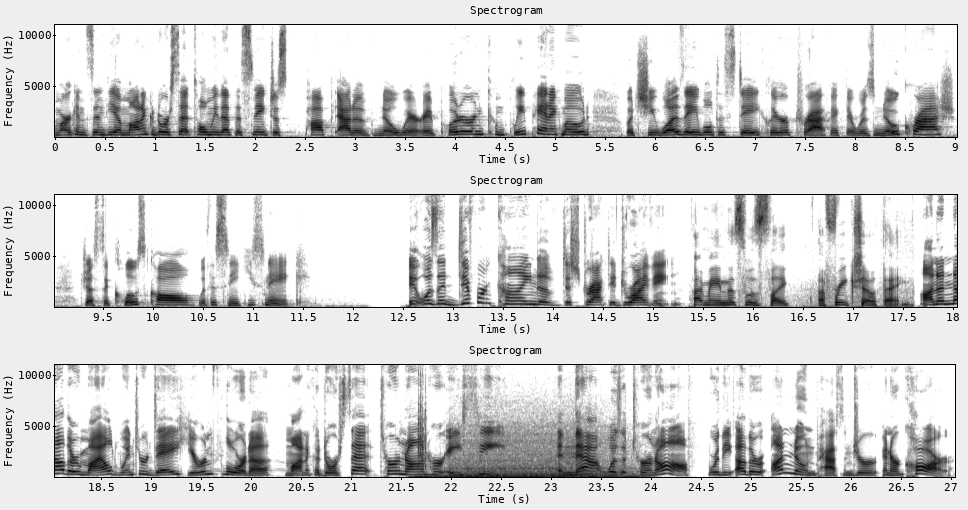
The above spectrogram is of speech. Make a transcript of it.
Mark and Cynthia, Monica Dorsett told me that the snake just popped out of nowhere. It put her in complete panic mode, but she was able to stay clear of traffic. There was no crash, just a close call with a sneaky snake. It was a different kind of distracted driving. I mean, this was like a freak show thing. On another mild winter day here in Florida, Monica Dorsett turned on her AC. And that was a turn off for the other unknown passenger in her car.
